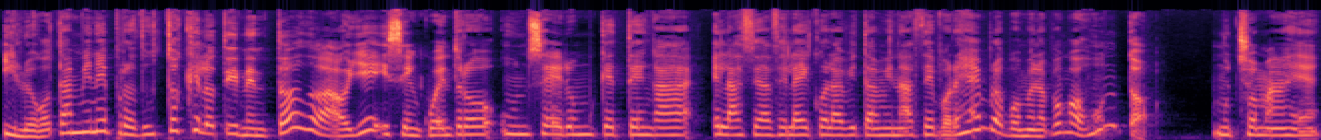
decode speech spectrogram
Y luego también hay productos que lo tienen todo. Oye, y si encuentro un serum que tenga el ácido acelaico con la vitamina C, por ejemplo, pues me lo pongo junto. Mucho más, eh,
